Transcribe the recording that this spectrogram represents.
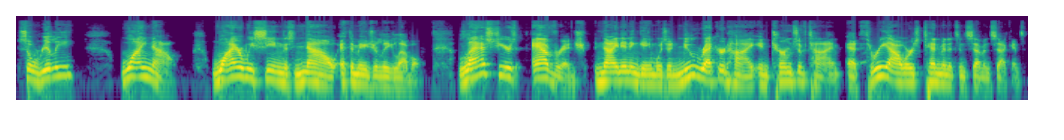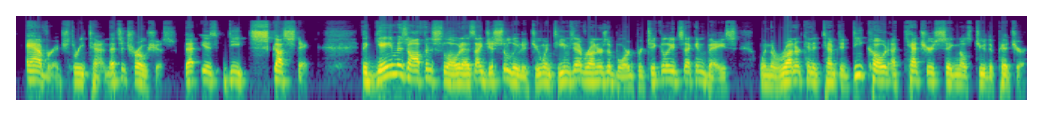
So, really, why now? Why are we seeing this now at the major league level? Last year's average nine inning game was a new record high in terms of time at three hours, 10 minutes, and seven seconds. Average 310. That's atrocious. That is disgusting. The game is often slowed, as I just alluded to, when teams have runners aboard, particularly at second base, when the runner can attempt to decode a catcher's signals to the pitcher.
